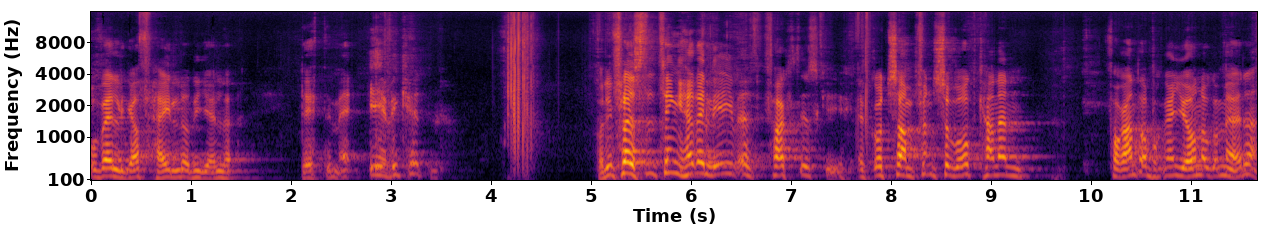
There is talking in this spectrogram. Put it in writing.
å velge feil når det gjelder dette med evigheten. For de fleste ting her i livet, faktisk, i et godt samfunn som vårt, kan en forandre på, kan gjøre noe med det.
